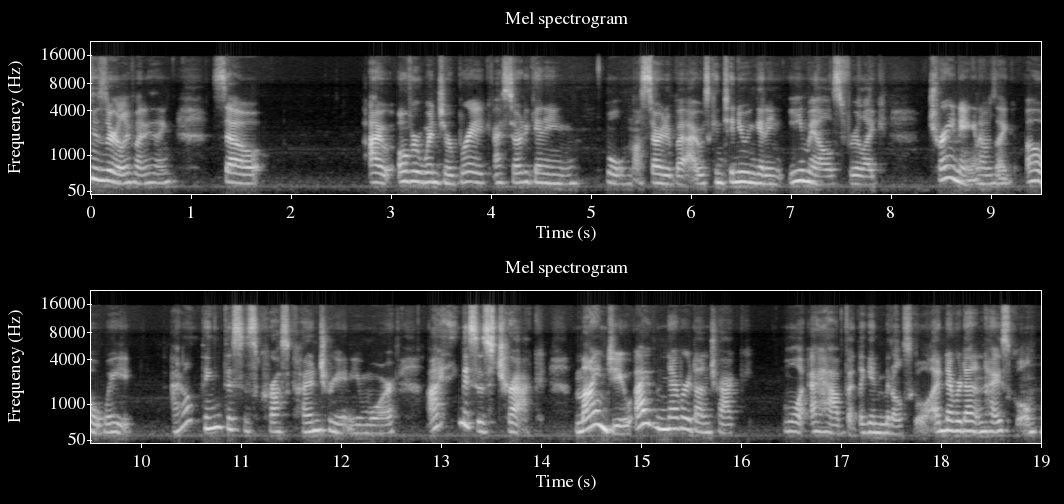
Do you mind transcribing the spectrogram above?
This is a really funny thing. So, I over winter break, I started getting well, not started, but I was continuing getting emails for like training, and I was like, oh wait, I don't think this is cross country anymore. I think this is track. Mind you, I've never done track. Well, I have, but like in middle school, I'd never done it in high school.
